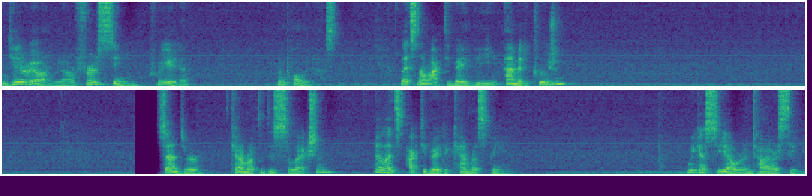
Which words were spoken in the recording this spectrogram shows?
And here we are with our first scene created in Polydust. Let's now activate the ambient occlusion. Center camera to this selection and let's activate the camera spin. We can see our entire scene.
